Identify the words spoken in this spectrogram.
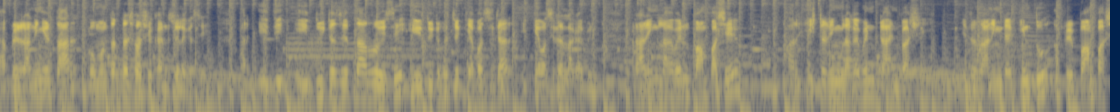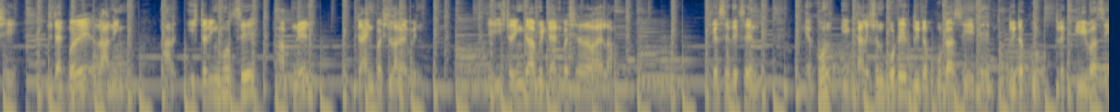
আপনার রানিংয়ের তার কমন তারটা সরাসরি কারেন্টে চলে গেছে। আর এই যে, এই দুইটা যে তার রয়েছে, এই দুইটা হচ্ছে ক্যাপাসিটার এই ক্যাপাসিটার লাগাবেন। রানিং লাগাবেন বাম পাশে আর স্টারিং লাগাবেন ডাইন পাশে। এটা রানিংটা কিন্তু আপনার বাম পাশে। যেটা একবারে রানিং আর স্টারিং হচ্ছে আপনার ডাইন পাশে লাগাবেন এই স্টারিংটা আমি ডাইন পাশে লাগাইলাম। ঠিক আছে, দেখছেন? এখন এই কালেকশন বোর্ডে দুইটা পুট আছে, এই দেখেন, দুইটা পুট দুইটা ক্লিপ আছে।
